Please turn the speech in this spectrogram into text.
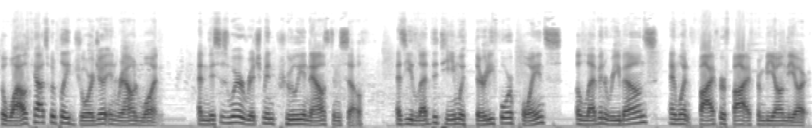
The Wildcats would play Georgia in round 1, and this is where Richmond truly announced himself, as he led the team with 34 points, 11 rebounds, and went 5 for 5 from beyond the arc,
